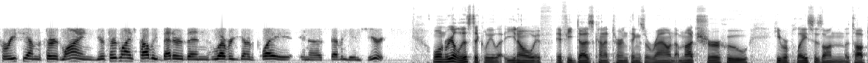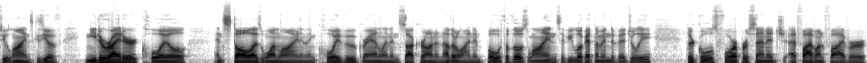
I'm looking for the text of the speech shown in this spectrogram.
Parise on the third line, your third line's probably better than whoever you're going to play in a seven game series. Well, and realistically, you know, if if he does kind of turn things around, I'm not sure who he replaces on the top two lines because you have Niederreiter, Coyle, and Staal as one line, and then Koivu, Granlund, and Zucker on another line. And both of those lines, if you look at them individually, their goals for percentage at five on five are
